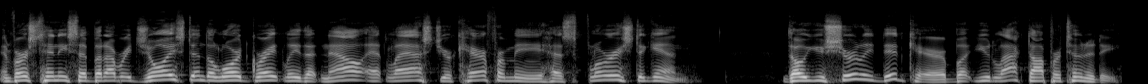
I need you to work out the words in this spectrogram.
In verse 10, he said, But I rejoiced in the Lord greatly that now at last your care for me has flourished again. Though you surely did care, but you lacked opportunity.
